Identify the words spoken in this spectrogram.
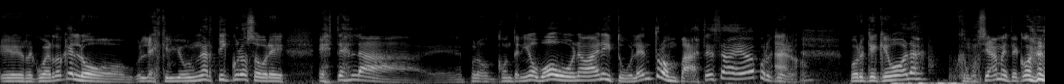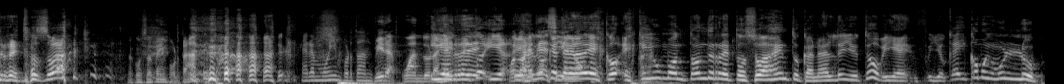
eh, recuerdo que lo, le escribió un artículo sobre, esta es la, eh, contenido bobo, una vaina, y tú le entrompaste esa Eva porque. Porque qué bolas, ¿cómo se llama? Meter con el reto swag. Una cosa tan importante. Era muy importante. Mira, cuando la Y el reto, y, y algo gente que te agradezco es que hay un montón de reto swag en tu canal de YouTube. Y eh, yo caí como en un loop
